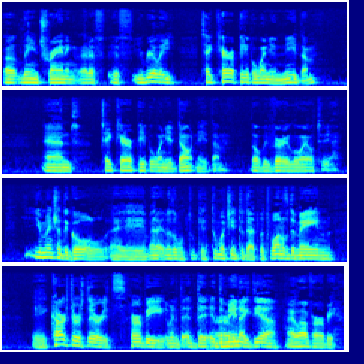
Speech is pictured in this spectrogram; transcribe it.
uh, lean training that if if you really take care of people when you need them, and take care of people when you don't need them, they'll be very loyal to you. You mentioned the goal, uh, and I don't want to get too much into that, but one of the main uh, characters there it's Herbie. I mean, the, the, the main idea. I love Herbie.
